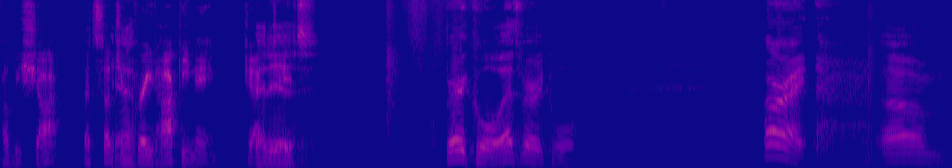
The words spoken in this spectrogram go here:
I'll be shocked. That's such Yeah. a great hockey name, Jack. That Chapin. is very cool. That's very cool. All right. Um,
